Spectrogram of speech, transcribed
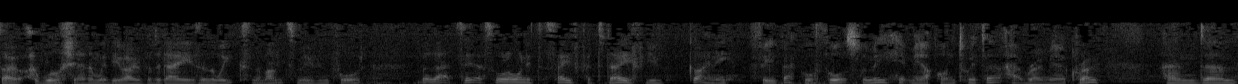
So I will share them with you over the days and the weeks and the months moving forward. But that's it. That's all I wanted to say for today. If you've got any feedback or thoughts for me, hit me up on Twitter at Romeo Crow, and um,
